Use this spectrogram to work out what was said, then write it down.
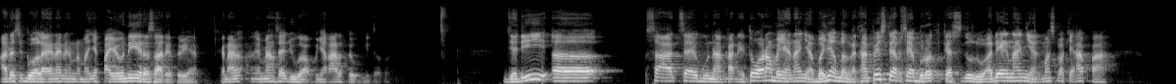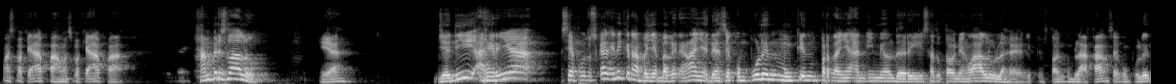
ada sebuah layanan yang namanya Pioneer saat itu ya. Karena memang saya juga punya kartu gitu. Jadi uh, saat saya gunakan itu orang banyak nanya, banyak banget. Hampir setiap saya broadcast dulu ada yang nanya, "Mas pakai apa? Mas pakai apa? Mas pakai apa?" Hampir selalu, ya. Jadi akhirnya saya putuskan ini karena banyak banget yang nanya dan saya kumpulin mungkin pertanyaan email dari satu tahun yang lalu lah ya gitu, setahun ke belakang saya kumpulin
